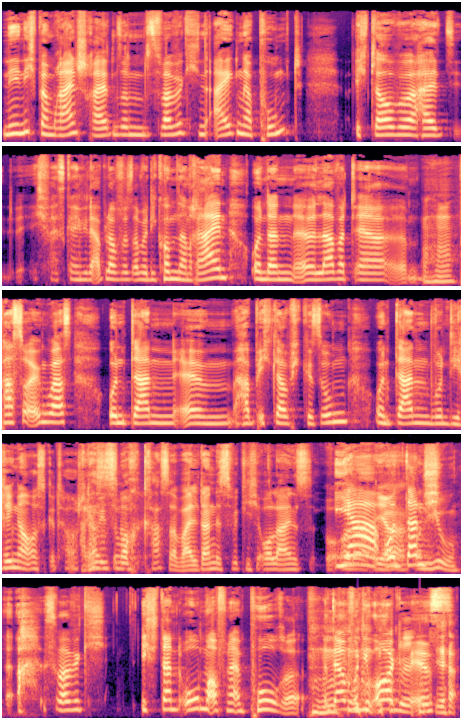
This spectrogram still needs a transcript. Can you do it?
Nee, nicht beim Reinschreiten, sondern es war wirklich ein eigener Punkt. Ich glaube halt, ich weiß gar nicht, wie der Ablauf ist, aber die kommen dann rein und dann äh, labert der ähm, Pastor irgendwas und dann ähm, habe ich, glaube ich, gesungen und dann wurden die Ringe ausgetauscht. Aber das Irgendwie ist so. noch krasser, weil dann ist wirklich All Eyes oder, ja, und dann, on you. ach, es war wirklich, ich stand oben auf einer Empore, da wo die Orgel ist. Ja.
